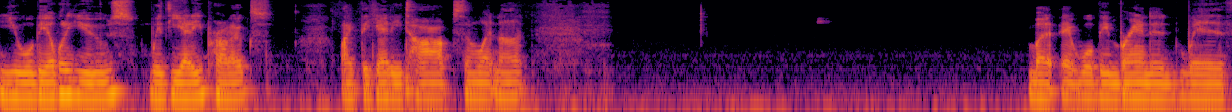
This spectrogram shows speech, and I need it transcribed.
you will be able to use with Yeti products like the Yeti tops and whatnot. But it will be branded with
